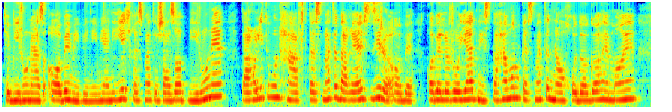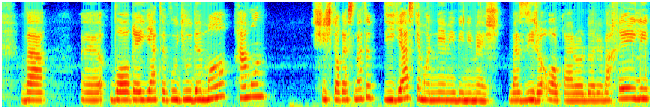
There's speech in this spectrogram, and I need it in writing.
که بیرون از آبه می‌بینیم. یعنی یک قسمتش از آب بیرونه در حالی که اون هفت قسمت بقیهش زیر آبه. قابل رویت نیست. و همون قسمت ناخداگاه ماه و واقعیت وجود ما همون شش تا قسمت دیگه است که ما نمیبینیمش و زیر آب قرار داره و خیلی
